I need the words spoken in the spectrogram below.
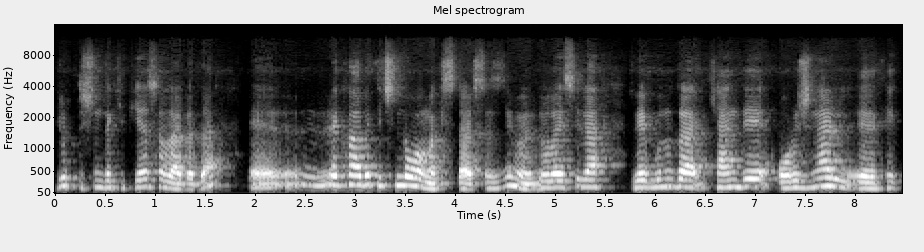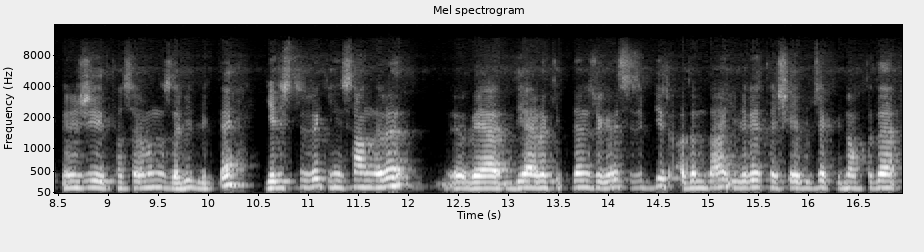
yurt dışındaki piyasalarda da e, rekabet içinde olmak istersiniz değil mi? Dolayısıyla ve bunu da kendi orijinal e, teknoloji tasarımınızla birlikte geliştirerek insanları e, veya diğer rakiplerinize göre sizi bir adım daha ileriye taşıyabilecek bir noktada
